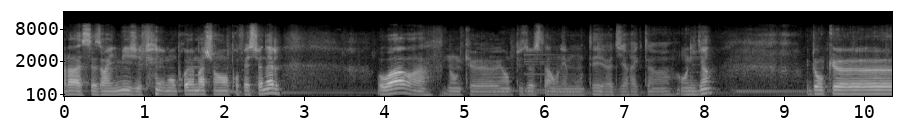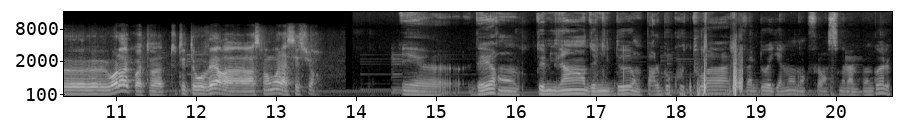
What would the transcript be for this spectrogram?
Voilà, à 16 ans et demi, j'ai fait mon premier match en professionnel au Havre. Donc, euh, en plus de cela, on est monté euh, direct en Ligue 1. Donc, voilà, quoi, tout était ouvert à ce moment-là, c'est sûr. Et euh, d'ailleurs, en 2001, 2002, on parle beaucoup de toi, Valdo également, donc Florentine Mongol.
